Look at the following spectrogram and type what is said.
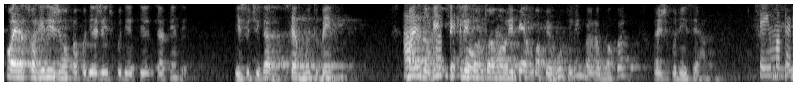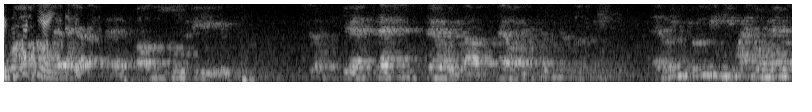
qual é a sua religião para poder a gente poder te, te atender. Isso te garanto. Você é muito bem-vinda. Mais alguém? Você que levantou a mão ali, tem alguma pergunta ali? Mais alguma coisa? Para a gente poder encerrar. Tem uma pergunta aqui ainda. É, falando sobre o que é sétimo céu, oitavo céu, né? mais ou menos assim. É, eu entendi mais ou menos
